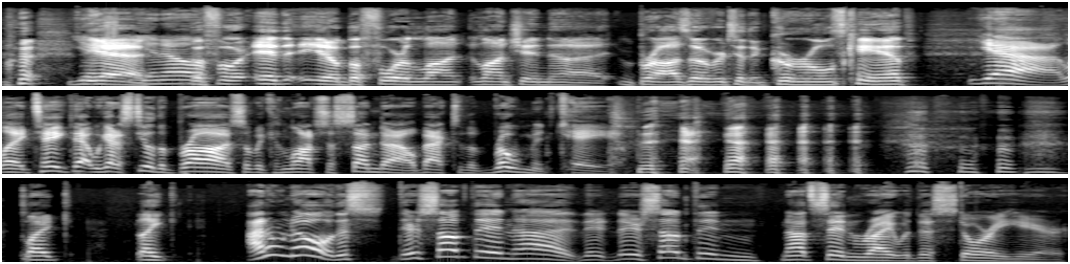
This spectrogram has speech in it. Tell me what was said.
yeah, you know. before it, you know before launch, launching uh, bras over to the girls' camp. Yeah, like take that. We got to steal the bras so we can launch the sundial back to the Roman camp. like like I don't know. This there's something uh there, there's something not sitting right with this story here.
